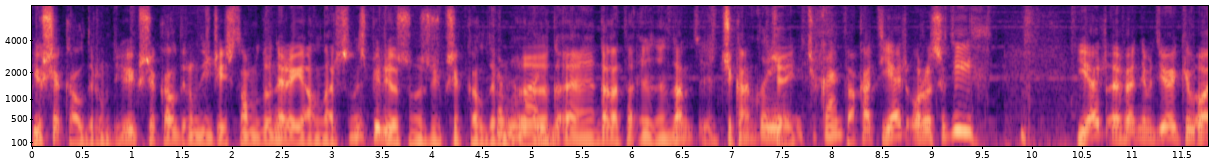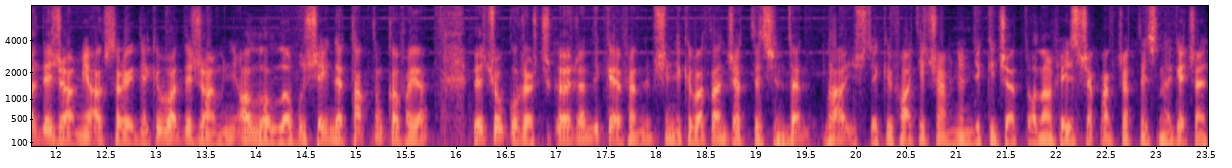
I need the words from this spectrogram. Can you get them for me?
Yüksek kaldırım diyor. Yüksek kaldırım deyince İstanbul'da nereyi anlarsınız? Biliyorsunuz yüksek kaldırım. Tabii. Ee, Galata'dan çıkan Yukarıya şey. çıkan. Fakat yer orası değil. Yer efendim diyor ki Valide Camii, Aksaray'daki Valide Camii'nin Allah Allah bu şey ne taktım kafaya ve çok uğraştık. Öğrendik ki efendim şimdiki Vatan Caddesi'nden daha üstteki Fatih Camii'nin önündeki cadde olan Feyz Çakmak Caddesi'ne geçen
